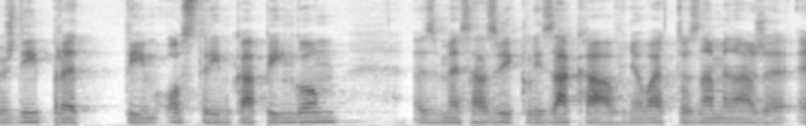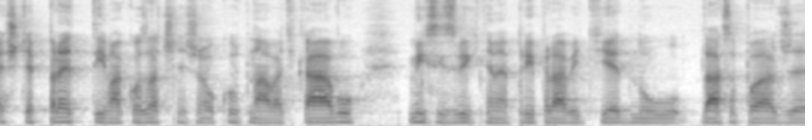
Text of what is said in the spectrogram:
vždy pred tým ostrým cuppingom sme sa zvykli zakávňovať, to znamená, že ešte pred tým, ako začneš ochutnávať kávu, my si zvykneme pripraviť jednu, dá sa povedať, že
